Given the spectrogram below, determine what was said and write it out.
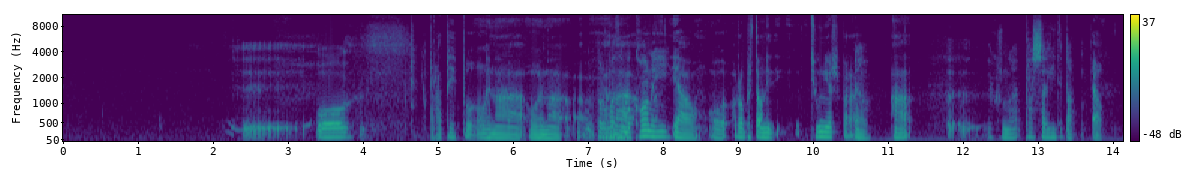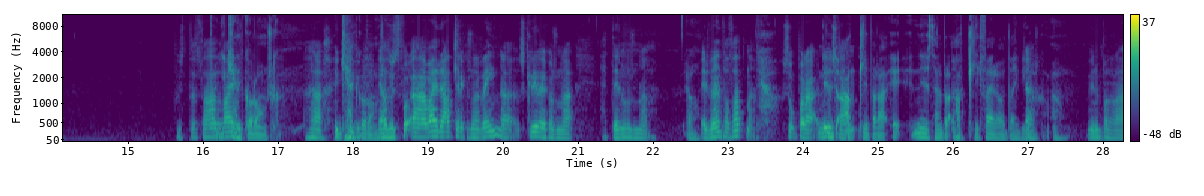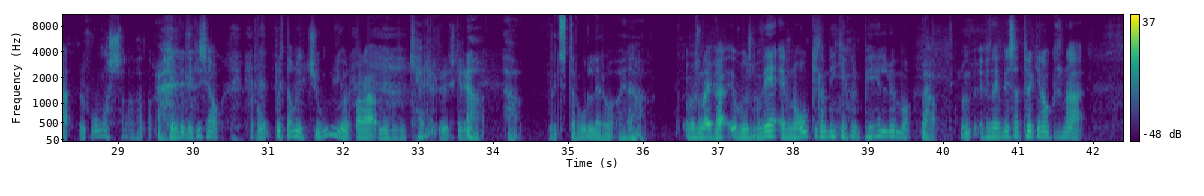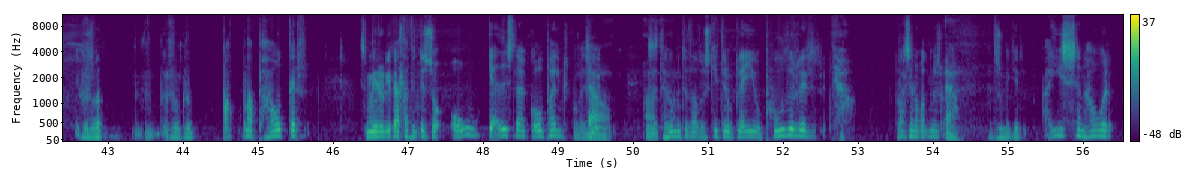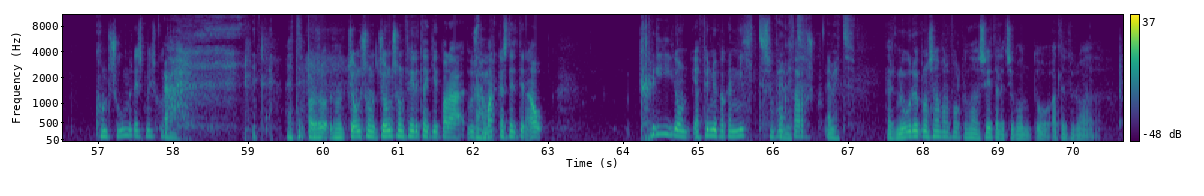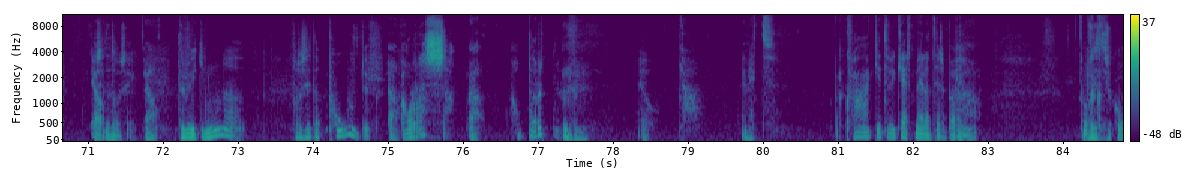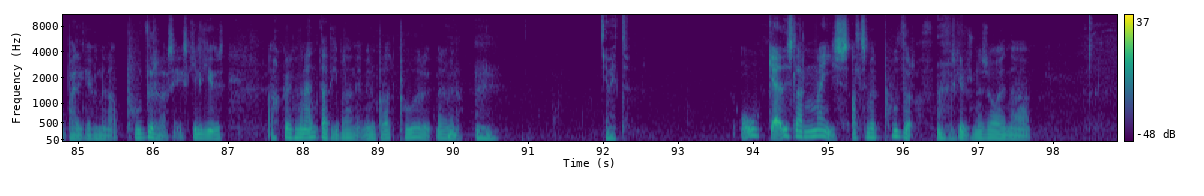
uh, og Brad Pitt og hérna og hérna, hérna og Robert Downey Jr. bara að eitthvað svona passa lítið bann Já. veist, það, það væri can't go wrong sko ha, can't go wrong. já, þú veist, það væri allir eitthvað svona að reyna að skrifa eitthvað svona þetta er nú svona, já, erum við ennþá þarna já. svo bara niðurstaðan allir bara, niðurstæðan bara allir færa á þetta í Já. sko. já, við erum bara rosalega þarna hver vill ekki sjá Robert Downey Jr. bara með eitthvað svona kerru skilur já, já einhvern stróler og, hérna. Og svona eitthvað, eitthvað svona, svona ógíslega mikið einhverjum pelum og eitthvað það missa tökin á einhver svona einhver svona svona einhver batnapáter sem eru líka alltaf fundið svo ógeðislega góð pæling sko. þessi þessi hugmyndu það að þú skýtur um blei og púðurir rassin á batninu sko. já, þetta er svo mikið Eisenhower konsumerismi sko. já, þetta er bara svona Johnson Johnson fyrirtækið bara, markastildin á triljón í að finna upp eitthvað nýtt sem fólk einmitt, þarf sko. einmitt. Þeir, nú eru við búin að samfara fólk um það að svitalit sem vond og allir þurfa að setja það á sig. Já, þurfum við ekki núna að fara að setja púður Já. á rassa? Já, á börnum? Já, já, einmitt. Bara hvað getum við gert meira til þess að bara þú finnst þessu góð pæling einhvern veginn að púðra sig, skil ekki þú veist, akkur einhvern veginn enda þetta ekki bara þannig? Við erum bara öll púðruð meira meira einmitt, ógeðislega næs allt sem er púðrað. Mm skilur svona eins og hérna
